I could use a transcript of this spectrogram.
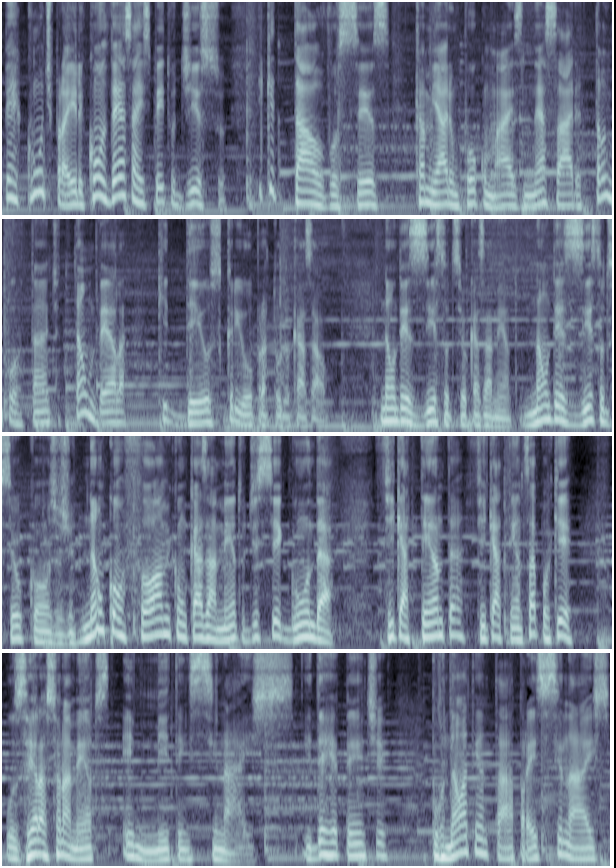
Pergunte para ele, converse a respeito disso. E que tal vocês caminharem um pouco mais nessa área tão importante, tão bela que Deus criou para todo casal? Não desista do seu casamento. Não desista do seu cônjuge. Não conforme com o casamento de segunda. Fique atenta, fique atento. Sabe por quê? Os relacionamentos emitem sinais. E de repente, por não atentar para esses sinais,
